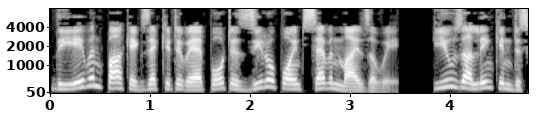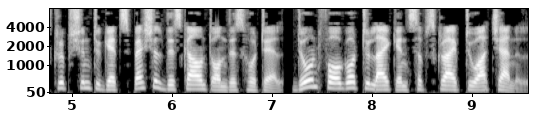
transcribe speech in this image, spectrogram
The Avon Park Executive Airport is 0.7 miles away. Use our link in description to get special discount on this hotel. Don't forget to like and subscribe to our channel.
